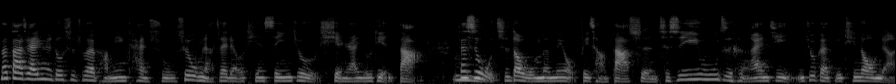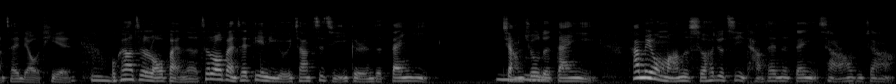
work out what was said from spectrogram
那大家因为都是坐在旁边看书，所以我们俩在聊天，声音就显然有点大。但是我知道我们没有非常大声，只是一屋子很安静，你就感觉听到我们两个在聊天。我看到这老板呢，这老板在店里有一张自己一个人的单椅，讲究的单椅。他没有忙的时候，他就自己躺在那单椅上，然后就这样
